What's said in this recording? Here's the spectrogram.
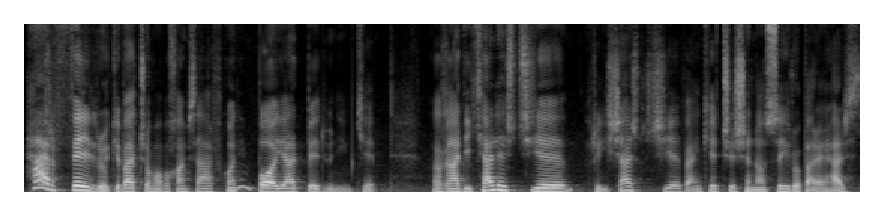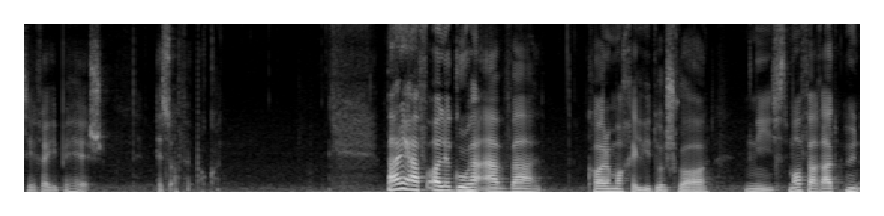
هر فعل رو که بچه ما بخوایم صرف کنیم باید بدونیم که رادیکلش چیه؟ ریشش چیه؟ و اینکه چه شناسه رو برای هر سیغه بهش اضافه بکنیم. برای افعال گروه اول کار ما خیلی دشوار نیست. ما فقط اون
